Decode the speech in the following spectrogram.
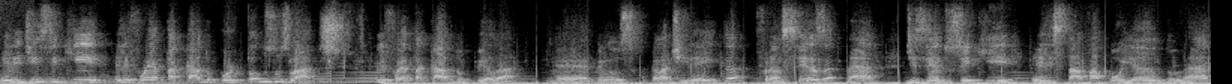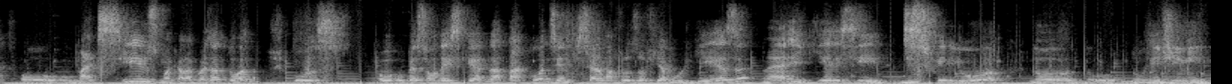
Ele disse que ele foi atacado por todos os lados. Ele foi atacado pela é, pelos, pela direita francesa, né? dizendo-se que ele estava apoiando né, o, o marxismo, aquela coisa toda. Os, o, pessoal da esquerda atacou, dizendo que isso era uma filosofia burguesa, né, e que ele se desfiliou do, do, do regime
